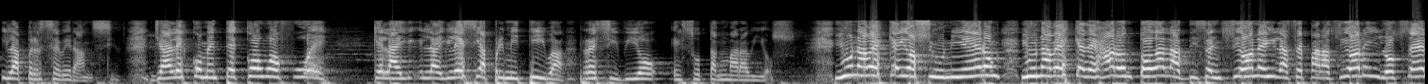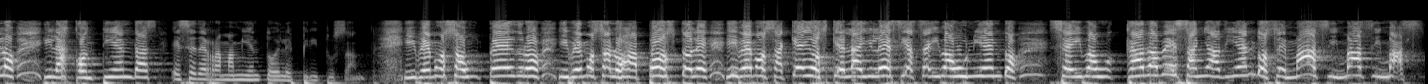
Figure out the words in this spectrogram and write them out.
y la perseverancia. Ya les comenté cómo fue que la, la iglesia primitiva recibió eso tan maravilloso. Y una vez que ellos se unieron y una vez que dejaron todas las disensiones y las separaciones y los celos y las contiendas, ese derramamiento del Espíritu Santo. Y vemos a un Pedro y vemos a los apóstoles y vemos a aquellos que la iglesia se iba uniendo, se iba cada vez añadiéndose más y más y más.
